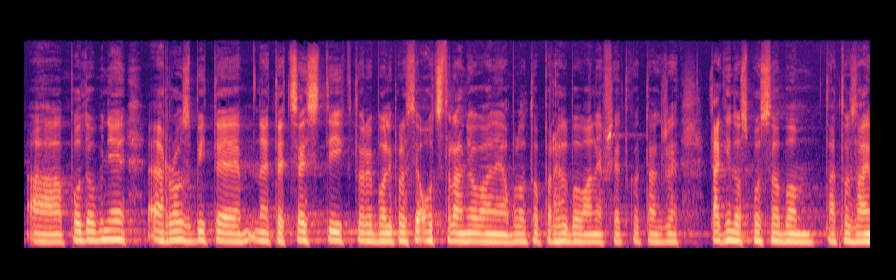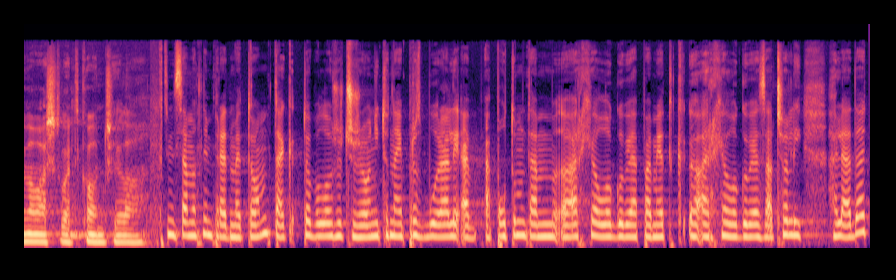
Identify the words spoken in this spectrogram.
a podobne, rozbité tie cesty, ktoré boli proste odstraňované a bolo to prehlbované všetko. Takže takýmto spôsobom táto zaujímavá štvrť končila. K tým samotným predmetom, tak to bolo, že, čo, že oni to najprv zbúrali a, a potom tam archeológovia, pamiatk, archeológovia začali hľadať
